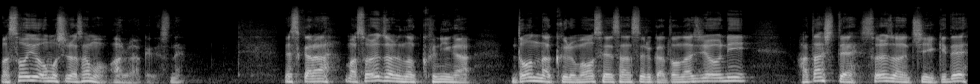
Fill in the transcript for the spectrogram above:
まあ、そういう面白さもあるわけですね。ですから、まあ、それぞれの国がどんな車を生産するかと同じように果たしてそれぞれの地域で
